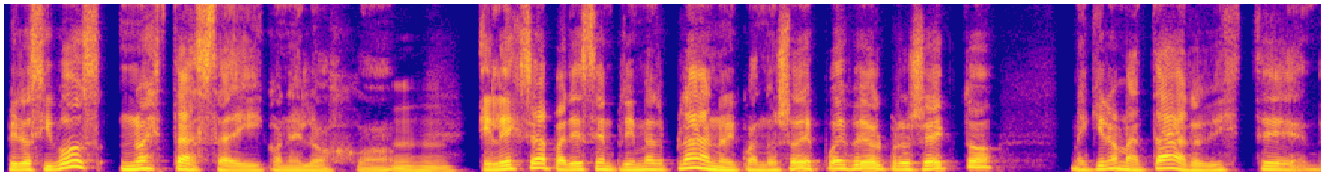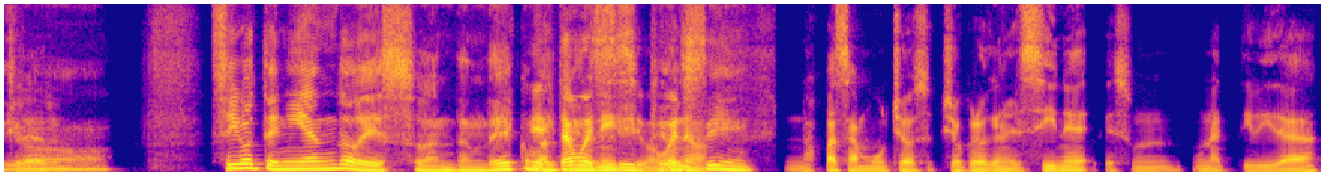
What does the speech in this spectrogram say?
Pero si vos no estás ahí con el ojo, el extra aparece en primer plano y cuando yo después veo el proyecto, me quiero matar, ¿viste? Digo, Claro. sigo teniendo eso, ¿entendés? Como al Está buenísimo, bueno. sí. Nos pasa a muchos. Yo creo que en el cine es un- una actividad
